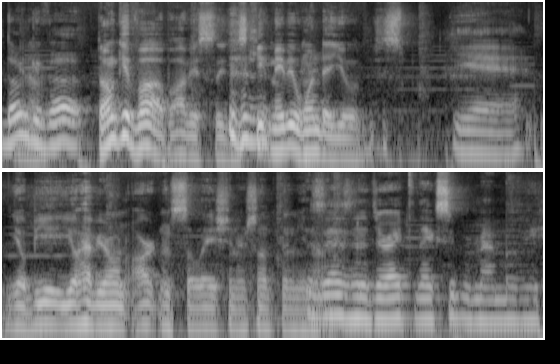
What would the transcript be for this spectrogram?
Don't you know. give up. Don't give up. Obviously, just keep. Maybe one day you'll just Yeah. you'll be you'll have your own art installation or something. You know, guy's gonna direct the next Superman movie.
